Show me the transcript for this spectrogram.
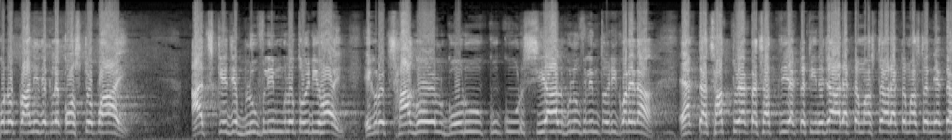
কোনো প্রাণী দেখলে কষ্ট পায়। আজকে যে ব্লু ফিল্মগুলো তৈরি হয়, এগুলো ছাগল, গরু, কুকুর, শিয়াল ব্লু ফিল্ম তৈরি করে না। একটা ছাত্র, একটা ছাত্রী, একটা টিনেজার একটা মাস্টার একটা মাস্টার নিয়ে একটা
